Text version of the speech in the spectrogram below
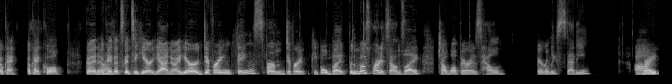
Okay. Okay. Cool. Good. Yeah. Okay, that's good to hear. Yeah, no, I hear differing things from different people, but for the most part, it sounds like child welfare is held fairly steady. Um, Right.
